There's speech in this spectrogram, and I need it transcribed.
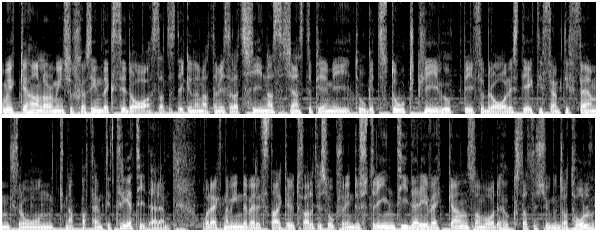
Och mycket handlar om inköpschefsindex idag. Statistik under natten visar att Kinas tjänste-PMI tog ett stort kliv upp i februari, steg till 55 från knappa 53 tidigare. Och räknar vi in det väldigt starka utfallet vi såg för industrin tidigare i veckan, som var det högsta sedan 2012,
